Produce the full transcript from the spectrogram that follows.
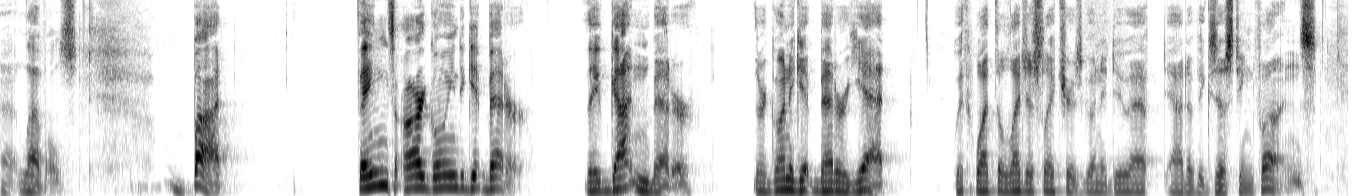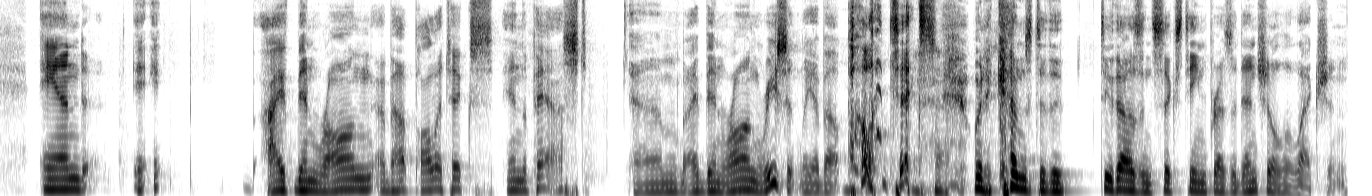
uh, levels. But things are going to get better. They've gotten better. They're going to get better yet with what the legislature is going to do out of existing funds. And I've been wrong about politics in the past. Um, I've been wrong recently about politics when it comes to the 2016 presidential election.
